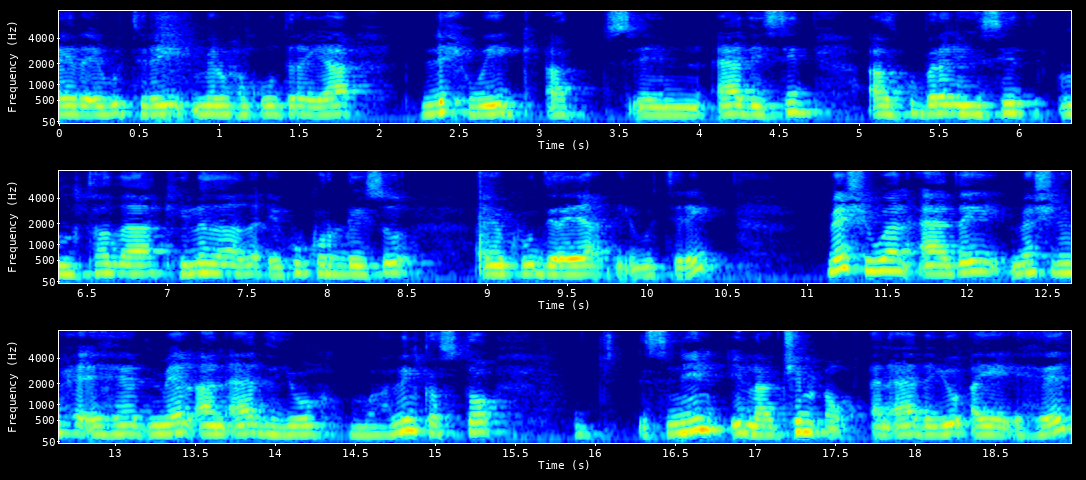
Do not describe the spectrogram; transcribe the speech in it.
ayada igu tiray meel waxaan kuu dirayaa lix weeg aad aadaysid aada ku baranaysid cuntada kiiladaada ay ku kordhayso ayaan kuu dirayaa bay igu tiray meeshii waan aaday. Meeshani waxay ahayd meel aan aadayo maalin kasto. Isniin ilaa jimco aan aadayo ayay ahayd.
